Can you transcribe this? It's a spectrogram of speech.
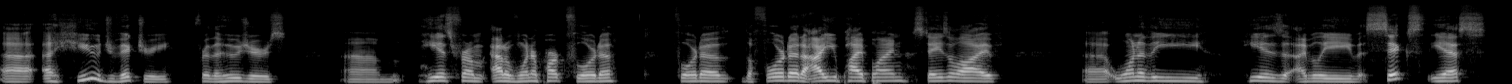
Uh, a huge victory for the Hoosiers. Um, he is from out of Winter Park, Florida. Florida, the Florida to IU pipeline stays alive. Uh, one of the, he is, I believe, sixth, yes,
